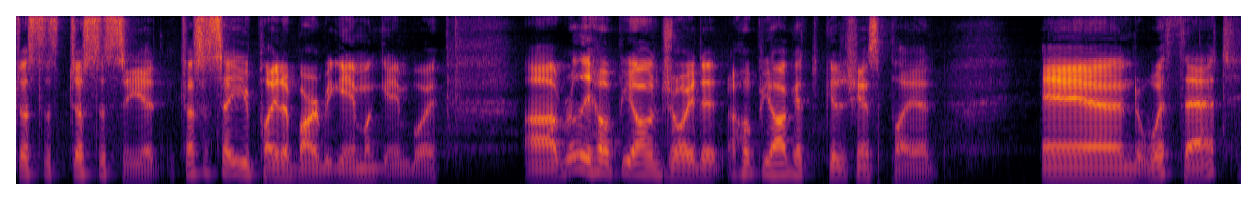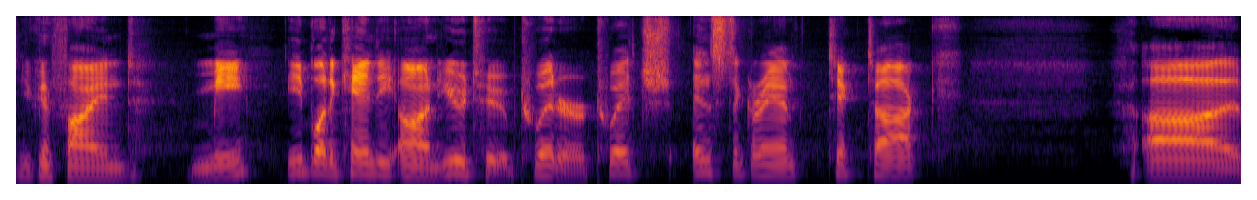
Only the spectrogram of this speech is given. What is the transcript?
just to just to see it, just to say you played a Barbie game on Game Boy. Uh, really hope you all enjoyed it. I hope you all get get a chance to play it. And with that, you can find me, E Blooded Candy on YouTube, Twitter, Twitch, Instagram, TikTok. Uh,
